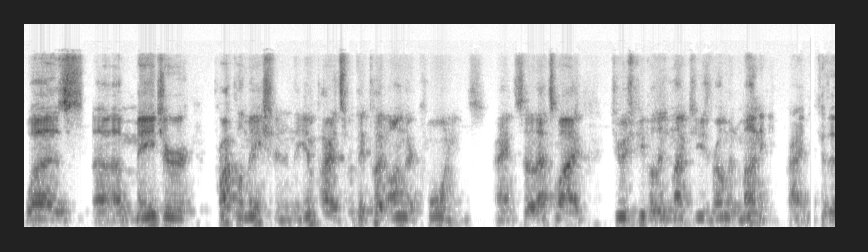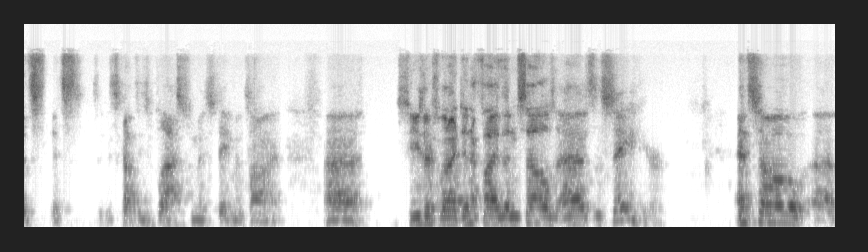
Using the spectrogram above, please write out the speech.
was a major proclamation in the empire. It's what they put on their coins, right? So that's why Jewish people didn't like to use Roman money, right? Because it's it's it's got these blasphemous statements on it. Uh, Caesars would identify themselves as the savior, and so uh,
